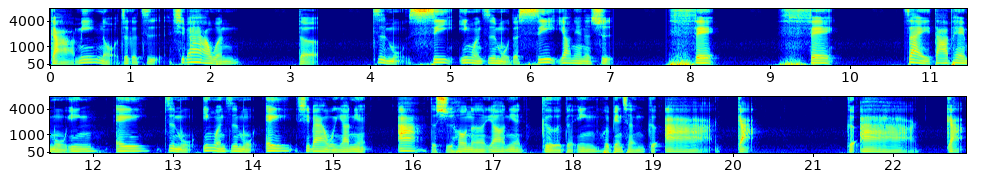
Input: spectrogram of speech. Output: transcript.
Camino 这个字，西班牙文的字母 C，英文字母的 C 要念的是。飞飞，再搭配母音 a 字母，英文字母 a，西班牙文要念啊的时候呢，要念格的音，会变成格啊嘎，格啊嘎，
